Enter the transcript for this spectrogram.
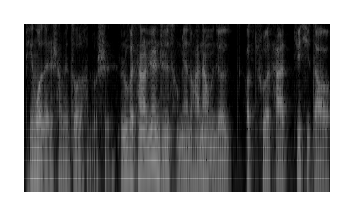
苹果在这上面做了很多事。如果谈到认知层面的话，那我们就要说它具体到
